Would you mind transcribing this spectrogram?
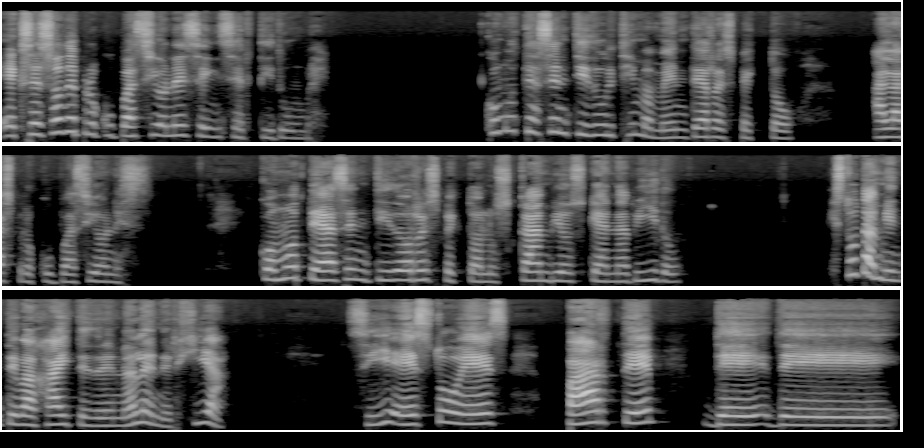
Exceso de preocupaciones e incertidumbre. ¿Cómo te has sentido últimamente respecto a las preocupaciones? ¿Cómo te has sentido respecto a los cambios que han habido? Esto también te baja y te drena la energía. ¿Sí? Esto es parte de, de,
